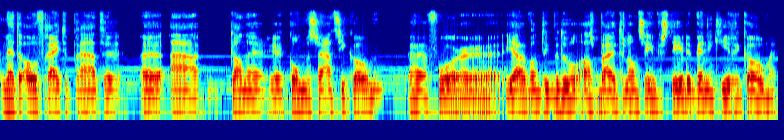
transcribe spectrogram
met de overheid te praten. A, kan er compensatie komen? Uh, voor, ja, want ik bedoel, als buitenlandse investeerder ben ik hier gekomen.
